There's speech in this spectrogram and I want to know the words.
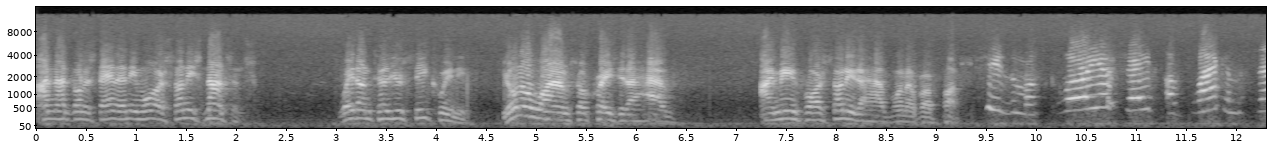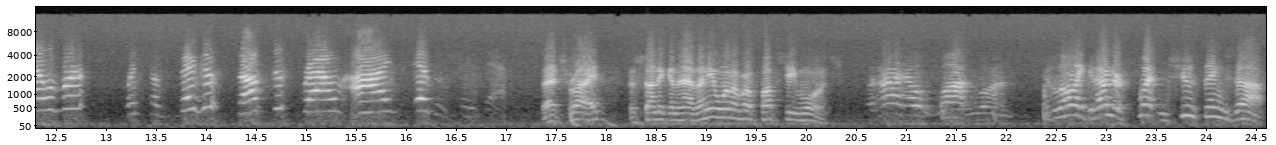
I'm not going to stand any more of Sonny's nonsense. Wait until you see Queenie. You'll know why I'm so crazy to have... I mean for Sonny to have one of her pups. She's the most glorious shade of black and silver with the biggest, softest brown eyes, isn't she, Dad? That's right. The Sonny can have any one of her pups he wants. But I don't want one. It'll only get underfoot and chew things up.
